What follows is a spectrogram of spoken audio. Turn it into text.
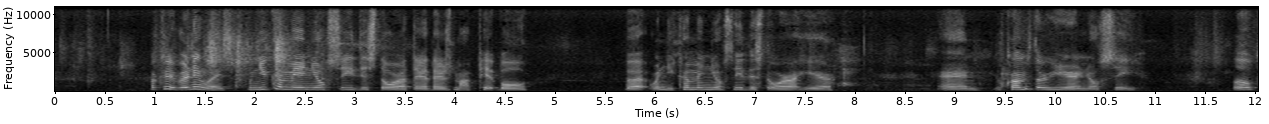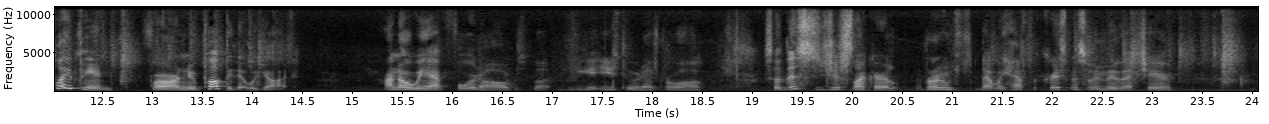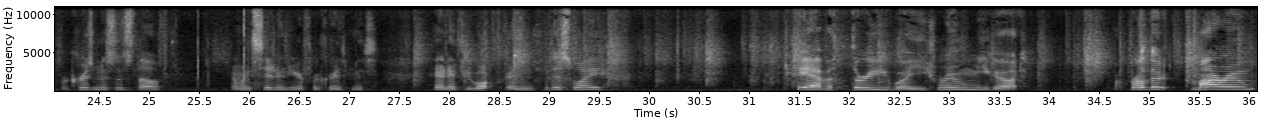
Okay, but anyways, when you come in, you'll see this door out there. There's my pit bull. But when you come in, you'll see this door right here. And you'll come through here and you'll see a little playpen for our new puppy that we got. I know we have four dogs, but you get used to it after a while. So this is just like our room that we have for Christmas. We move that chair for Christmas and stuff. And we sit in here for Christmas. And if you walk in this way, you have a three-way room. You got my brother, my room,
